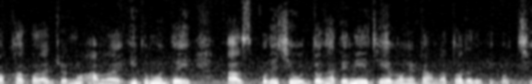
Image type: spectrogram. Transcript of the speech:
রক্ষা করার জন্য আমরা ইতিমধ্যেই কাজ করেছি, উদ্যোগ হাতে নিয়েছি এবং এটা আমরা তদারকি করছি।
